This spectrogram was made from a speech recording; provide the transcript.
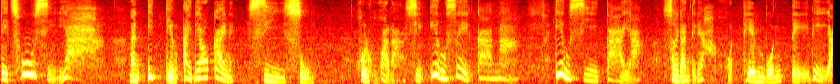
的处事呀。咱一定爱了解呢，世事佛法啦，是应世间呐，应时代呀。所以咱伫咧学佛天文地理呀，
